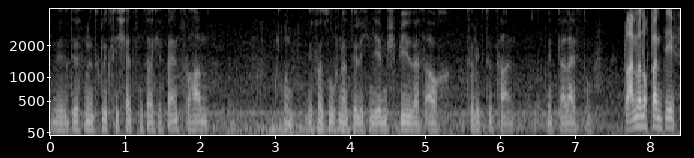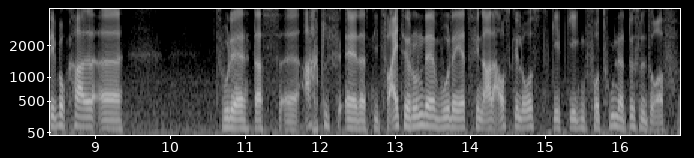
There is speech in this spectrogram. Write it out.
wir dürfen uns glücklich schätzen, solche Fans zu haben. Und wir versuchen natürlich in jedem Spiel das auch zurückzuzahlen mit der Leistung. Bleiben wir noch beim DFB-Pokal. Äh, jetzt wurde das äh, Achtel, äh, das, die zweite Runde wurde jetzt final ausgelost, geht gegen Fortuna Düsseldorf.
